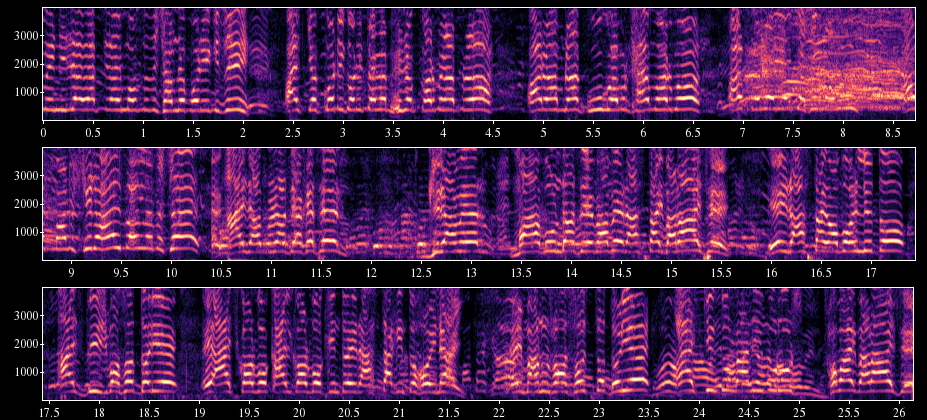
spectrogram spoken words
আমি নিজের একদিন আমি মসজিদের সামনে পড়ে গেছি। আজকে কোটি কোটি টাকা বিনিয়োগ করবেন আপনারা। আর আমরা গু গোবর খায় মারবো এই দেশের মানুষ আর মানুষ কি নাই বাংলাদেশে। আজ আপনারা দেখেছেন গ্রামের মা বোনরা যেভাবে রাস্তায় বাড়াইছে এই রাস্তায় অবহেলিত আজ বিশ বছর ধরে এই আজ করব কাল করব কিন্তু এই রাস্তা কিন্তু হয় নাই। এই মানুষ অসুস্থ ধরিয়ে আজ কিন্তু নারী পুরুষ সবাই বাড়াইছে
